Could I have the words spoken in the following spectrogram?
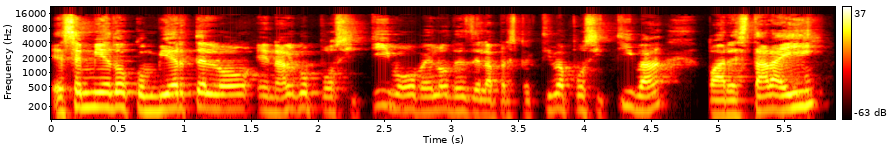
ese miedo conviértelo en algo positivo, velo desde la perspectiva positiva para estar ahí,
